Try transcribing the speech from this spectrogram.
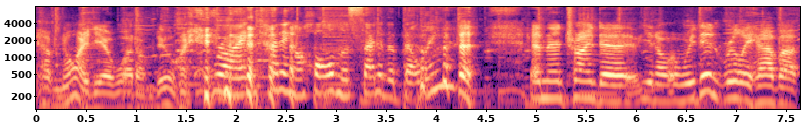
I have no idea what I'm doing. Right. Cutting a hole in the side of a building. and then trying to, you know, we didn't really have a,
